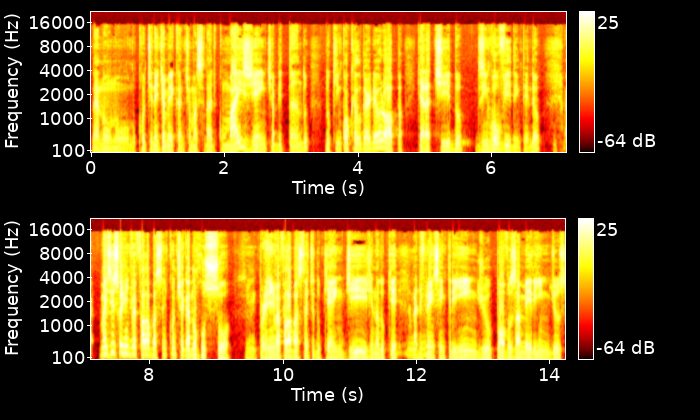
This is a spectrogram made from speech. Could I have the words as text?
né, no, no- no continente americano tinha uma cidade com mais gente habitando do que em qualquer lugar da Europa, que era tido desenvolvido, entendeu? Mas isso a gente vai falar bastante quando chegar no Rousseau. Sim. Porque a gente vai falar bastante do que é indígena, do que a diferença entre índio, povos ameríndios.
